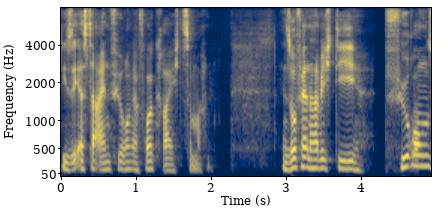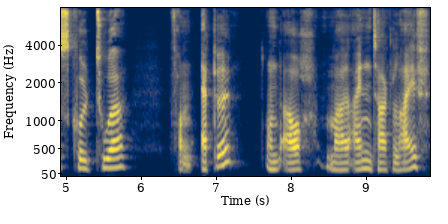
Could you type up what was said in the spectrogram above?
diese erste Einführung erfolgreich zu machen. Insofern habe ich die Führungskultur von Apple und auch mal einen Tag live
